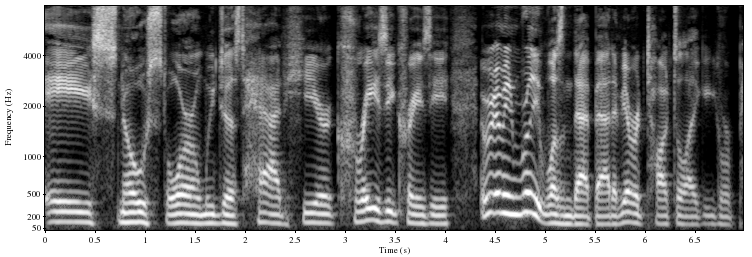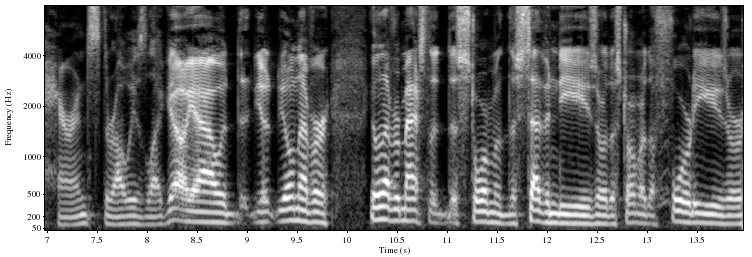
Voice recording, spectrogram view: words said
a snowstorm we just had here. Crazy, crazy. I mean, really, wasn't that bad. Have you ever talked to like your parents? They're always like, "Oh yeah, you'll never, you'll never match the, the storm of the '70s or the storm of the '40s or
